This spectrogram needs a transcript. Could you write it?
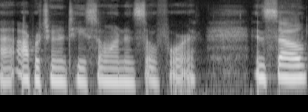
uh, opportunities, so on and so forth. And so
